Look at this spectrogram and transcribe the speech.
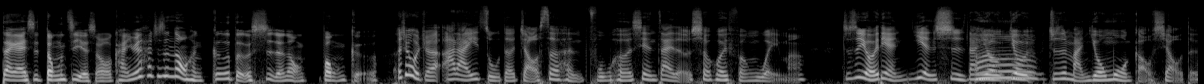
大概是冬季的时候看，因为它就是那种很哥德式的那种风格。而且我觉得阿达一族的角色很符合现在的社会氛围嘛。就是有一点厌世，但又、哦、又就是蛮幽默搞笑的。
